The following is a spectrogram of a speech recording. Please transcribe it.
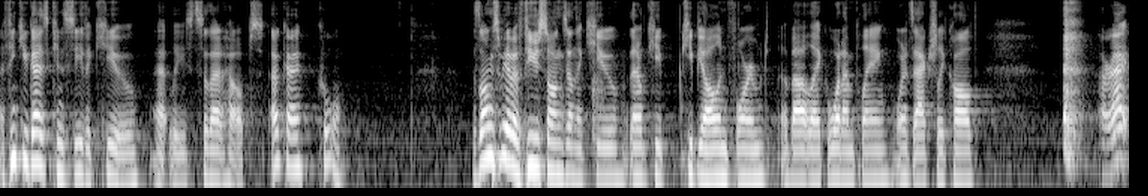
I think you guys can see the queue at least, so that helps. Okay, cool. As long as we have a few songs on the queue, that'll keep keep y'all informed about like what I'm playing, what it's actually called. All right.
